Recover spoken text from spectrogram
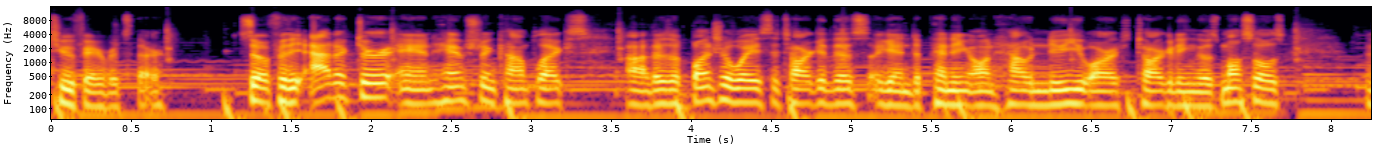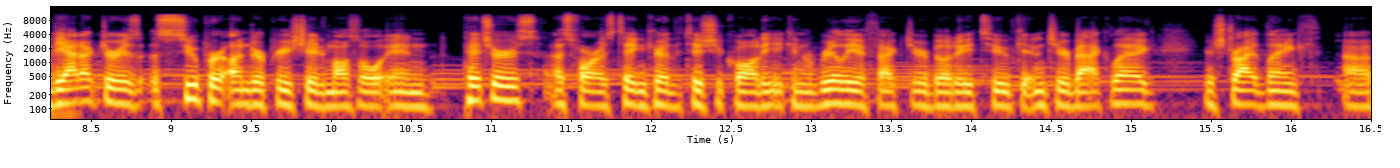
two favorites there. So for the adductor and hamstring complex, uh, there's a bunch of ways to target this, again, depending on how new you are to targeting those muscles. The adductor is a super underappreciated muscle in pitchers as far as taking care of the tissue quality. It can really affect your ability to get into your back leg, your stride length, uh,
